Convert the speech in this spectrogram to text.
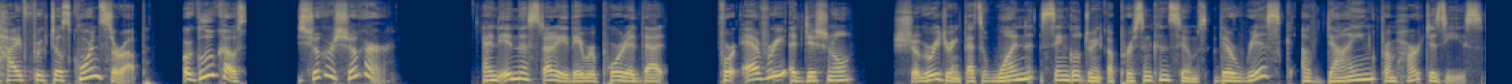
high fructose corn syrup or glucose. Sugar is sugar. And in this study, they reported that for every additional sugary drink, that's one single drink a person consumes, their risk of dying from heart disease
